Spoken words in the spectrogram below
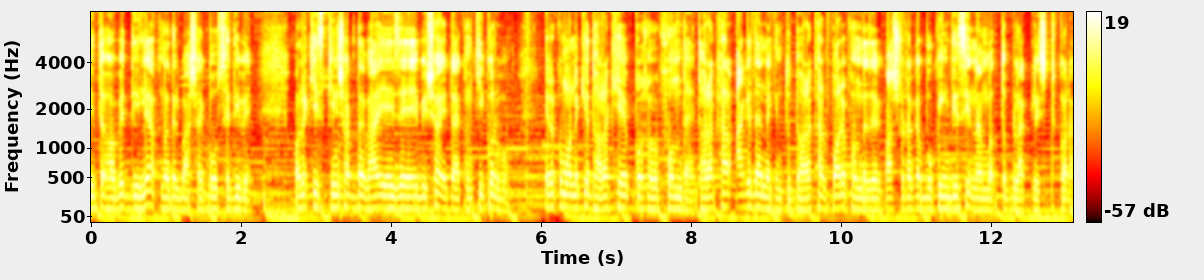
দিতে হবে, দিলে আপনাদের বাসায় পৌঁছে দিবে অনেকে স্ক্রিনশট দেয়, ভাই, এই যে, এই বিষয়, এটা এখন কি করব। এরকম অনেকে ধরা খেয়ে ফোন দেয়। ধরা খাওয়ার আগে দেয় না কিন্তু ধরা খাওয়ার পরে ফোন দেয় যে, পাঁচশো টাকা বুকিং দিয়েছি নাম্বার তো ব্ল্যাক লিস্ট করা।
